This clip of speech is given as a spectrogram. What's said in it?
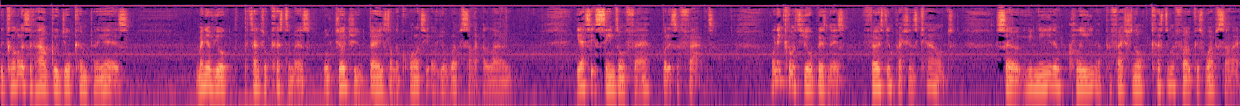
regardless of how good your company is, many of your potential customers will judge you based on the quality of your website alone. Yes, it seems unfair, but it's a fact. When it comes to your business, first impressions count. So you need a clean, a professional, customer-focused website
